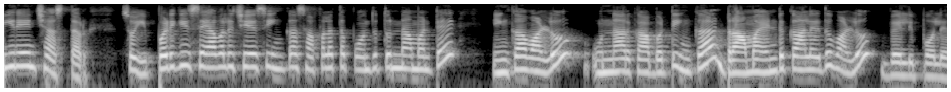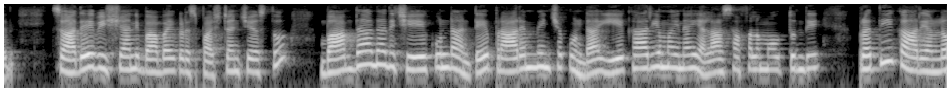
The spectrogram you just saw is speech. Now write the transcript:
మీరేం చేస్తారు? సో ఇప్పటికీ సేవలు చేసి ఇంకా సఫలత పొందుతున్నామంటే ఇంకా వాళ్ళు ఉన్నారు కాబట్టి ఇంకా డ్రామా ఎండ్ కాలేదు వాళ్ళు వెళ్ళిపోలేదు. సో అదే విషయాన్ని బాబా ఇక్కడ స్పష్టం చేస్తూ బాగ్దాద్ అది చేయకుండా అంటే ప్రారంభించకుండా ఏ కార్యమైనా ఎలా సఫలమవుతుంది? ప్రతి కార్యంలో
